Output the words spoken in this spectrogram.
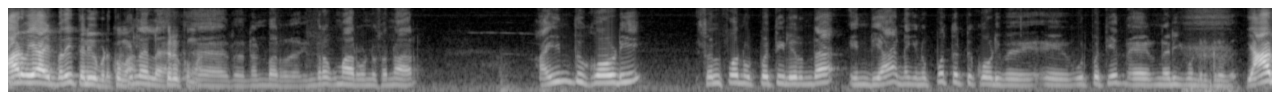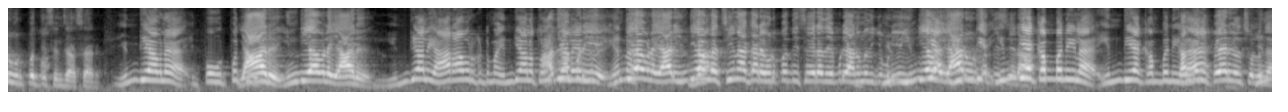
பார்வையா என்பதை தெளிவுபடுத்தும். இல்ல, இல்ல. நண்பர் இந்திரகுமார் ஒன்று சொன்னார். ஐந்து கோடி செல்போன் உற்பத்தியில் இருந்த இந்தியா இன்னைக்கு முப்பத்தெட்டு கோடி உற்பத்தியை நெருங்கி கொண்டிருக்கிறது யார் உற்பத்தி செஞ்சா சார்? இந்தியாவுல இப்போ உற்பத்தி யாரு? இந்தியாவுல யாரு? இந்தியால யாராவது இருக்கட்டுமா? இந்தியால அது? இந்தியாவுல யாரு? இந்தியாவுல சீனாக்காரை உற்பத்தி செய்யறது எப்படி அனுமதிக்க முடியும்? இந்தியாவுல யார் இந்திய- உற்பத்தி இந்திய செய்யறா கம்பெனில இந்திய கம்பெனில கம்பெனி பேர்கள் சொல்லுங்க.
